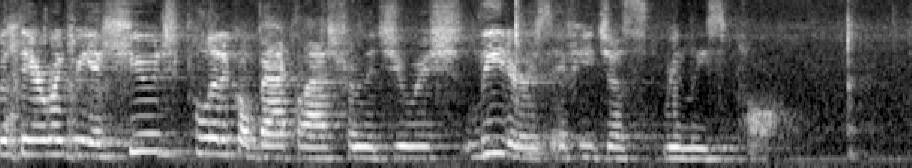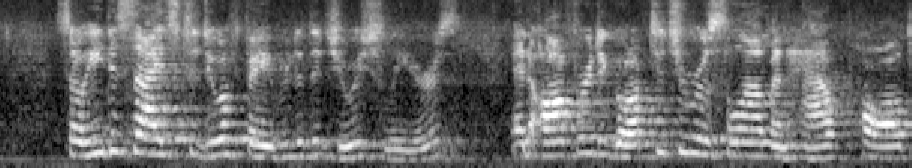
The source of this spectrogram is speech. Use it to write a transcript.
But there would be a huge political backlash from the Jewish leaders if he just released Paul. So he decides to do a favor to the Jewish leaders and offer to go up to Jerusalem and have Paul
